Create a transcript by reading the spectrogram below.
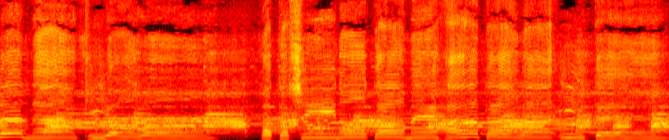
れなきよう。私のため働いて。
